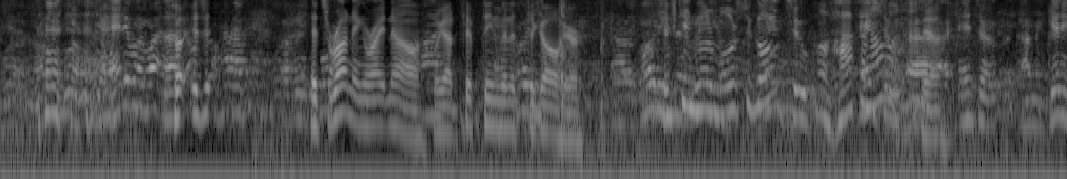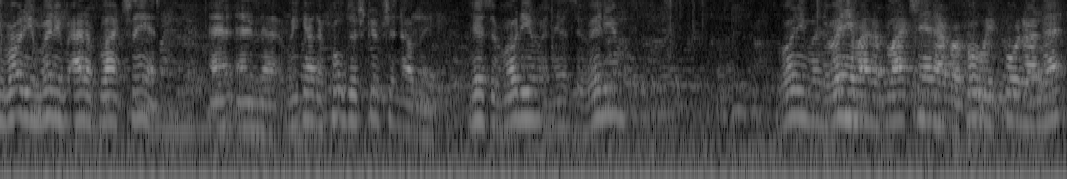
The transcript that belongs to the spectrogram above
Yeah, anyone want? So is it- also have a It's running right now. We got 15 minutes to go here. uh, 15 more iridium more to go? Into, Oh, half an into, hour. uh, Yeah. into, I mean, getting rhodium, iridium out of black sand. And, and uh, we got a full description of it. Here's the rhodium and there's the iridium. Rhodium and iridium out of black sand. I have a full report on that.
